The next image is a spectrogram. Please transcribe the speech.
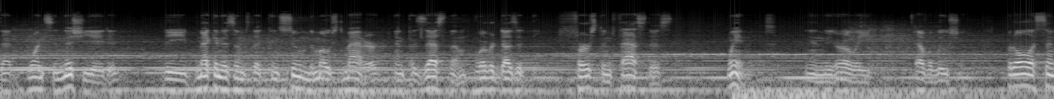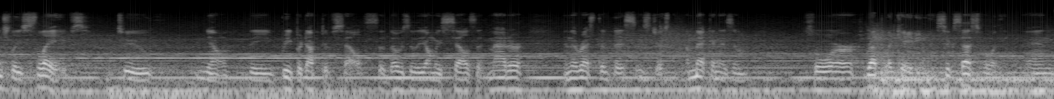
that once initiated the mechanisms that consume the most matter and possess them, whoever does it first and fastest wins in the early evolution. But all essentially slaves to, you know, the reproductive cells. So those are the only cells that matter, and the rest of this is just a mechanism for replicating successfully. And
